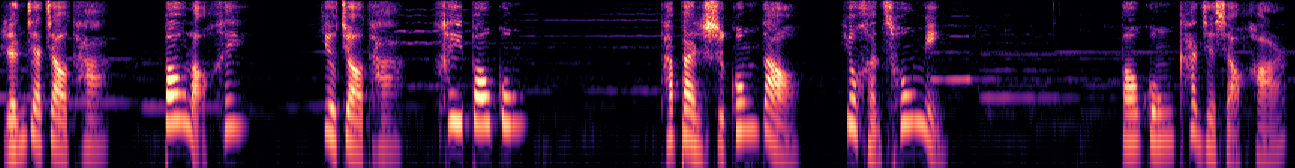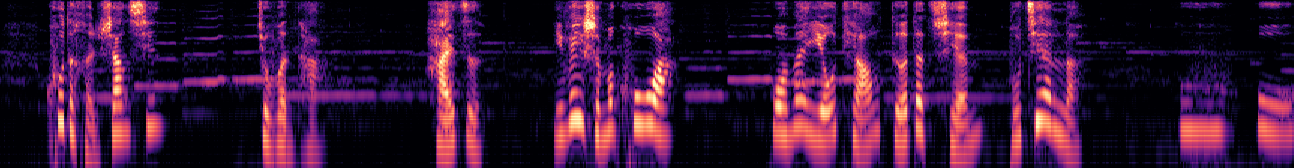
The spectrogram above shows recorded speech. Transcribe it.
人家叫他包老黑，又叫他黑包公。他办事公道，又很聪明。包公看见小孩哭得很伤心，就问他：“孩子，你为什么哭啊？”“我卖油条得的钱不见了。”“呜呜，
